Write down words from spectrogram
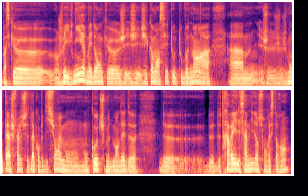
parce que euh, je vais y venir, mais donc euh, j'ai- commencé tout, tout bonnement à. à- je, je- je montais à cheval, je faisais de la compétition et mon, mon coach me demandait de, de, de, de travailler les samedis dans son restaurant.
